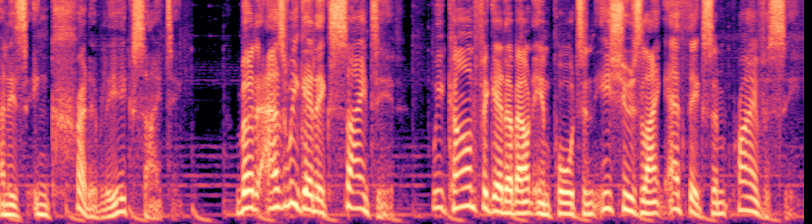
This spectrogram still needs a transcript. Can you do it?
and it's incredibly exciting. But as we get excited, we can't forget about important issues like ethics and privacy.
